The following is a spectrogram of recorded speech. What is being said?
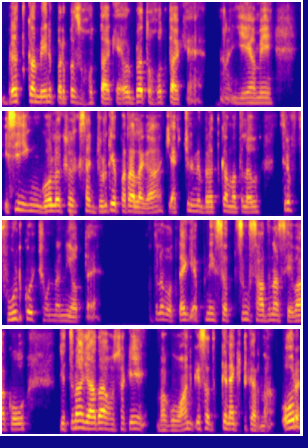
व्रत का मेन पर्पस होता क्या है और व्रत होता क्या है? ये हमें इसी गोल के साथ जुड़ के पता लगा कि एक्चुअल में व्रत का मतलब सिर्फ़ फ़ूड को छोड़ना नहीं होता है। मतलब होता है कि अपनी सत्संग साधना, सेवा को जितना ज़्यादा हो सके भगवान के साथ कनेक्ट करना। और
